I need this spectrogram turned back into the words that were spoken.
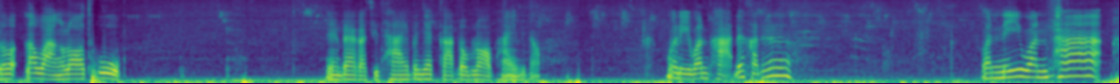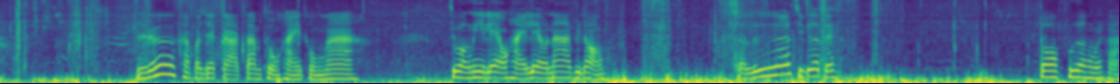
ระระหว่างรอทูบแมงดากับสิท้ายบรรยากาศรอบๆให้พี่น้องเมื่อนี้วันพระเด้อค่ะเด้อวันนี้วันพระเด้อค่ะบรรยากาศตามถงไห้ถงนาช่วงนี้แล้วหายแล้วหน้าพี่น้องจะเลือสิเลือดเลยต่อเฟื่องไหมคะ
